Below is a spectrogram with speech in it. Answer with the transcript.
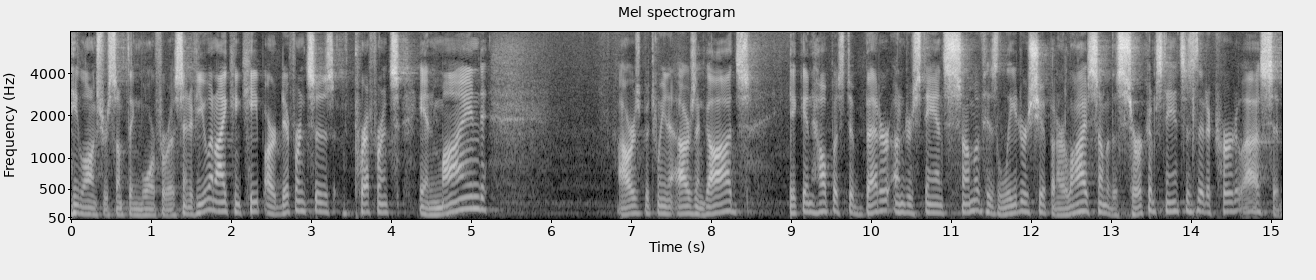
He longs for something more for us. And if you and I can keep our differences of preference in mind, ours between ours and God's, it can help us to better understand some of His leadership in our lives, some of the circumstances that occur to us. And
